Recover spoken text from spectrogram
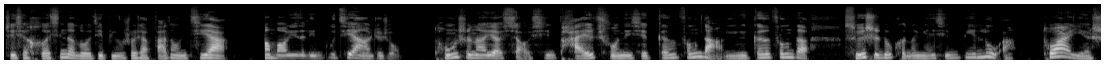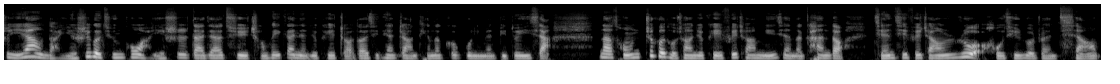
这些核心的逻辑，比如说像发动机啊、高毛利的零部件啊这种。同时呢，要小心排除那些跟风的，因为跟风的随时都可能原形毕露啊。图二也是一样的，也是一个军工啊，也是大家去成飞概念就可以找到今天涨停的个股里面比对一下。那从这个图上就可以非常明显的看到前期非常弱，后期弱转强。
